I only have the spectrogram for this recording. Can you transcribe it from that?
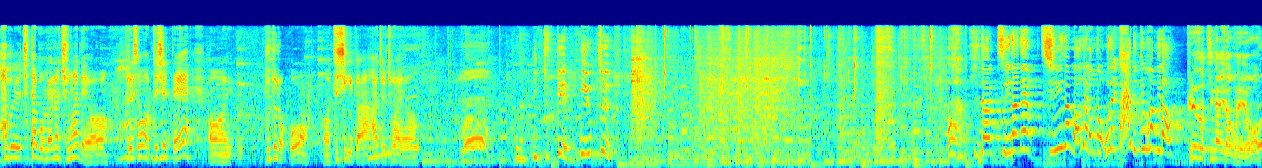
밥을 짓다 보면은 중화돼요. 그래서 드실 때 어, 부드럽고 어, 드시기가 아주 좋아요. 이 두께, 이 육즙. 진짜 진한의 진한 맛의 감동 오늘 다 느끼고 갑니다. 그래서 진아이라고 그래요.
